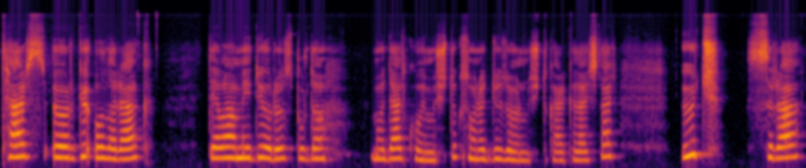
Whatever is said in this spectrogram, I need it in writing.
ters örgü olarak devam ediyoruz. Burada model koymuştuk. Sonra düz örmüştük arkadaşlar. 3 sıra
